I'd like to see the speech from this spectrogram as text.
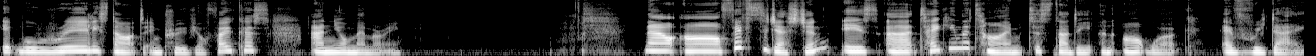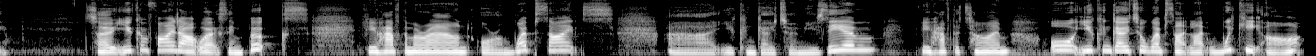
it will really start to improve your focus and your memory. Now, our fifth suggestion is uh, taking the time to study an artwork every day. So you can find artworks in books if you have them around or on websites. Uh, you can go to a museum if you have the time, or you can go to a website like wikiart.org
